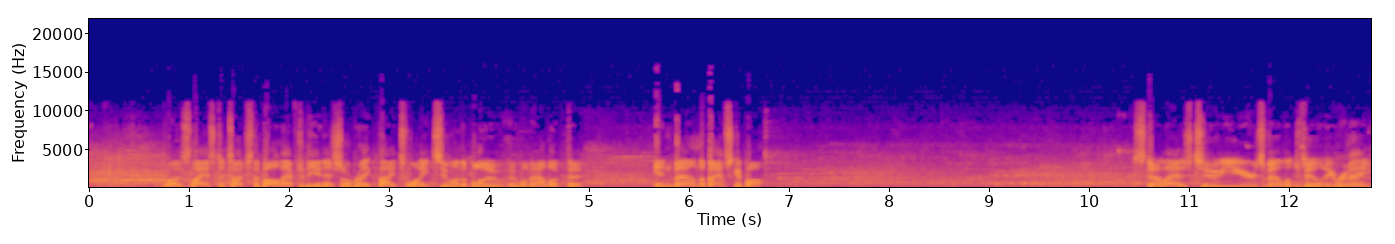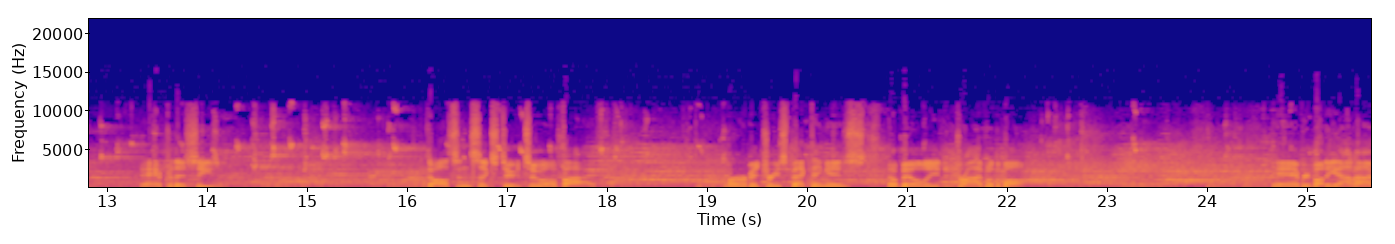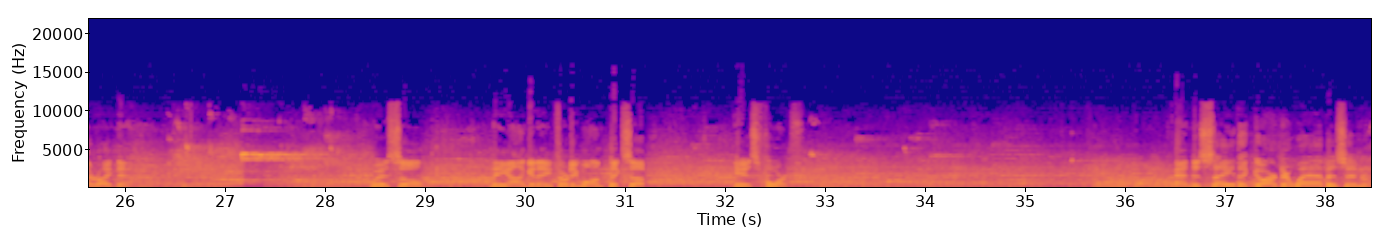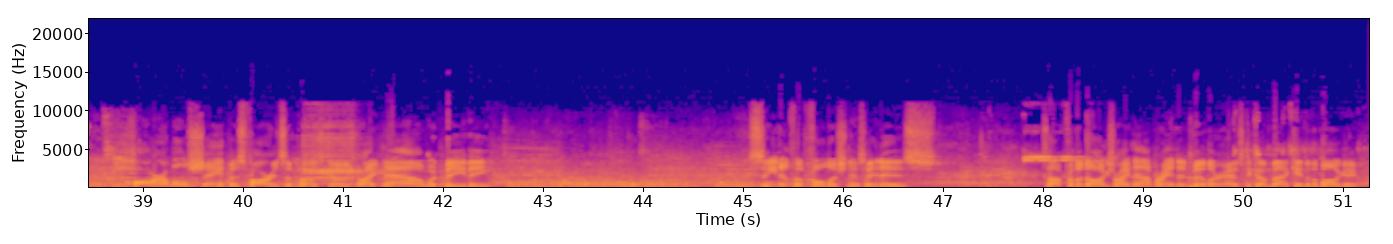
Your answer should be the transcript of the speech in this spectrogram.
was last to touch the ball after the initial rake by 22 in the blue, who will now look to inbound the basketball. Still has two years of eligibility remaining after this season. Dawson 6'2, 205. Burbage respecting his ability to drive with the ball. Everybody out high right now. Whistle. Nyangane, 31, picks up his fourth. And to say that Gardner Webb is in horrible shape as far as the post goes right now would be the zenith of foolishness. It is tough for the Dogs right now. Brandon Miller has to come back into the ballgame.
